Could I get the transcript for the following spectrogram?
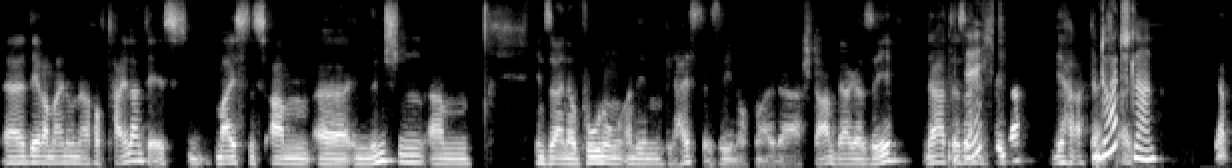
äh, derer Meinung nach auf Thailand. Der ist meistens am äh, in München am in seiner Wohnung an dem, wie heißt der See nochmal, der Starnberger See. Da hat er seine Echt? Ja, in Deutschland. Ja,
